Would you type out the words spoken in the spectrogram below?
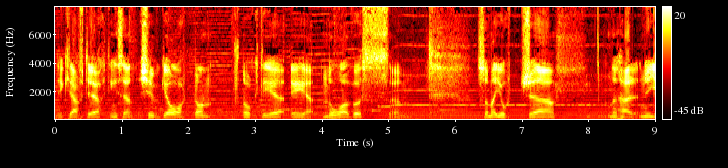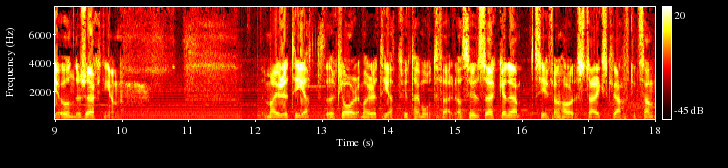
Det är en kraftig ökning sedan 2018 och det är Novus eh, som har gjort eh, den här nya undersökningen. majoritet, eh, klar majoritet vill ta emot färre asylsökande. Siffran har stärkts kraftigt sedan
